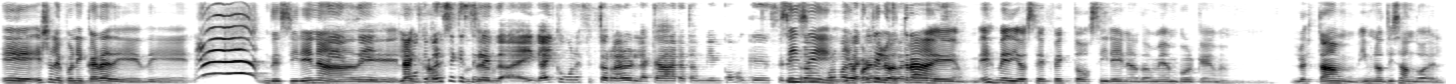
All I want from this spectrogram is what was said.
Eh, ella le pone cara de. de, de sirena de Como que parece que o se sea. le da- hay, hay como un efecto raro en la cara también, como que se Sí, le sí, transforma y la aparte lo atrae. Es medio ese efecto sirena también, porque lo están hipnotizando a él.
